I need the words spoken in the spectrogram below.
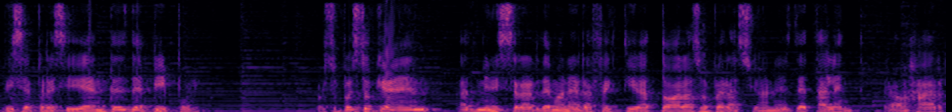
vicepresidentes de People por supuesto que deben administrar de manera efectiva todas las operaciones de talento, trabajar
